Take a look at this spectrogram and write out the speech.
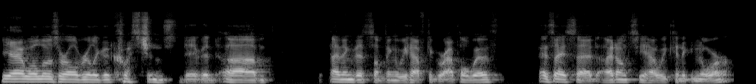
Yeah, well, those are all really good questions, David. Um, I think that's something we have to grapple with. As I said, I don't see how we can ignore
